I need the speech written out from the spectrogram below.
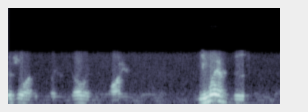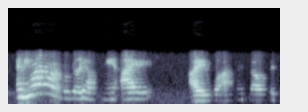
visualize where you're going and why you're doing it. You might have to do this. And you want to know what really help me? I, I will ask myself, if,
